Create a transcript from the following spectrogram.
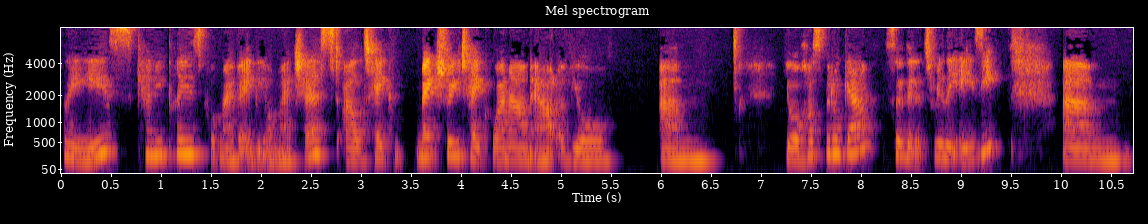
please, can you please put my baby on my chest? I'll take, make sure you take one arm out of your, um, your hospital gown so that it's really easy. Um,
